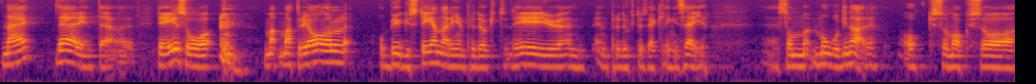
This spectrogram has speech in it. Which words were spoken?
Nej, det är det inte. Det är ju så, ma- material och byggstenar i en produkt, det är ju en, en produktutveckling i sig. eh, Som mognar och som också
